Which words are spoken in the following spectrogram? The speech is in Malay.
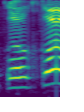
哥哥。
